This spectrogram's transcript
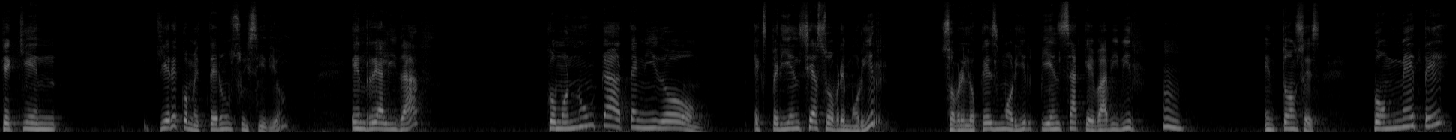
que quien quiere cometer un suicidio, en realidad, como nunca ha tenido experiencia sobre morir, sobre lo que es morir, piensa que va a vivir. Mm. Entonces, comete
